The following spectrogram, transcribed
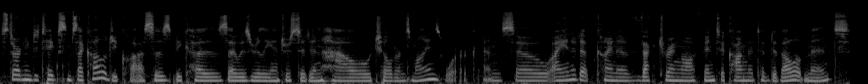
starting to take some psychology classes because I was really interested in how children's minds work. And so I ended up kind of vectoring off into cognitive development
